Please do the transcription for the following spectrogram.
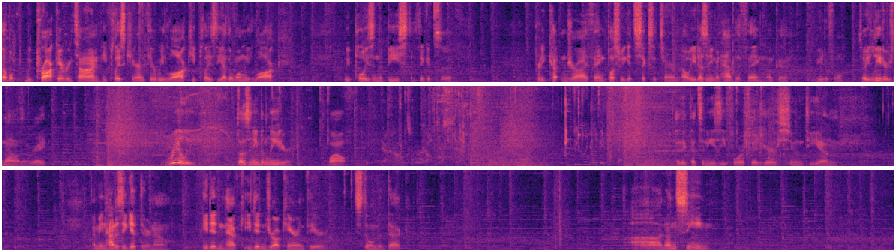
Double, we proc every time. He plays Caranthir, we lock. He plays the other one, we lock. We poison the beast. I think it's a pretty cut and dry thing. Plus we get six a turn. Oh, he doesn't even have the thing. Okay, beautiful. So he leaders now though, right? Really? Doesn't even lead her. Wow. I think that's an easy forfeit here. Soon TM. I mean, how does he get there now? He didn't have. He didn't draw Caranthir. It's still in the deck. Ah, an unseen.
